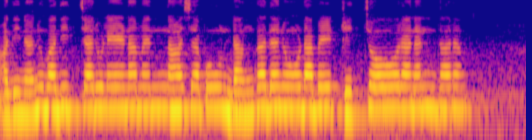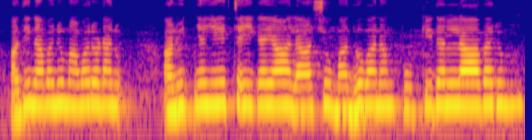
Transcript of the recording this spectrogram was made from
അതിനനുവദിച്ചരുളേണമെന്നാശ പൂണ്ടങ്കതനോടപേക്ഷിച്ചോരനന്തരം അതിനവനും അവരോടനു അനുജ്ഞയെ ചെയ്കയാലാശു മധുവനം പൂക്കിതെല്ലാവരും.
